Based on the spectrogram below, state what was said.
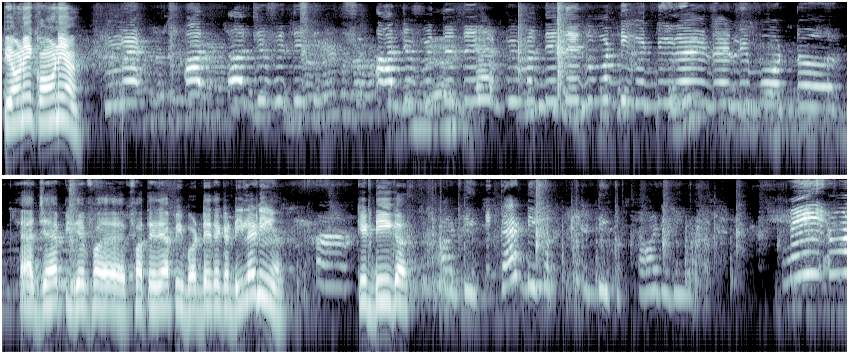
ਪਿਓਨੇ ਕੌਣ ਆ? ਅੱਜ ਹੈਪੀ ਦੇ ਫ- ਫਤਿਹ ਦੇ ਹੈਪੀ ਬਰਥਡੇ ਤੇ ਗੱਡੀ ਲੈਣੀ ਆ? ਕਿੱਡੀ ਕ? ਆਡੀ ਡੈਡੀ ਡੈਡੀ ਆਡੀ ਨਹੀਂ ਉਹ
